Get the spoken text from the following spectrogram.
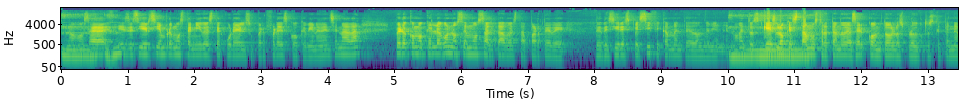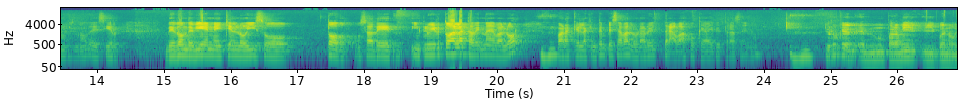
¿no? O sea, es decir, siempre hemos tenido este jurel súper fresco que viene de Ensenada, pero como que luego nos hemos saltado esta parte de, de decir específicamente de dónde viene, ¿no? Entonces, ¿qué es lo que estamos tratando de hacer con todos los productos que tenemos, ¿no? De decir de dónde viene, quién lo hizo, todo, o sea, de incluir toda la cadena de valor para que la gente empiece a valorar el trabajo que hay detrás de, ¿no? Yo creo que en, en un- para mí, y bueno,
